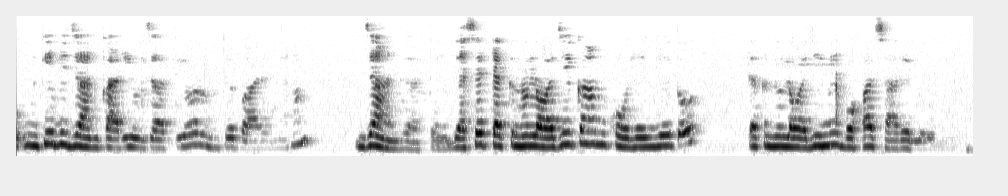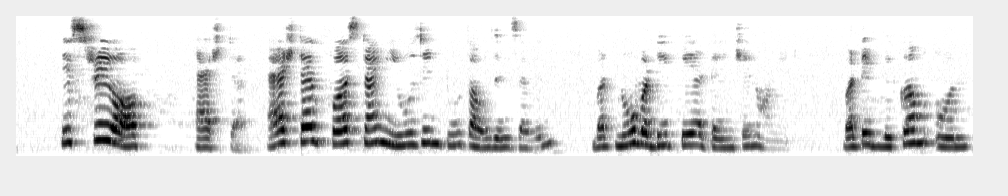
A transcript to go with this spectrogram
उनकी भी जानकारी हो जाती है और उनके बारे में हम जान जाते हैं। जैसे टेक्नोलॉजी का हम खोलेंगे तो टेक्नोलॉजी में बहुत सारे लोग History of hashtag. Hashtag first time used in 2007 but nobody pay attention on it. But it become on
